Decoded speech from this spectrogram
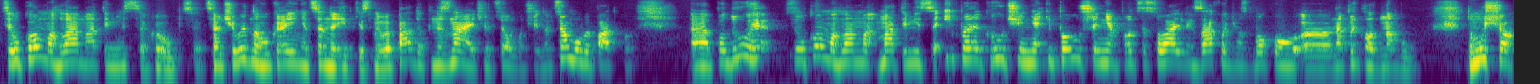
Цілком могла мати місце корупція. Це очевидно в Україні. Це не рідкісний випадок. Не знаю, чи в цьому чи не в цьому випадку. Е, По-друге, цілком могла мати місце і перекручення, і порушення процесуальних заходів з боку, е, наприклад, набу, тому що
